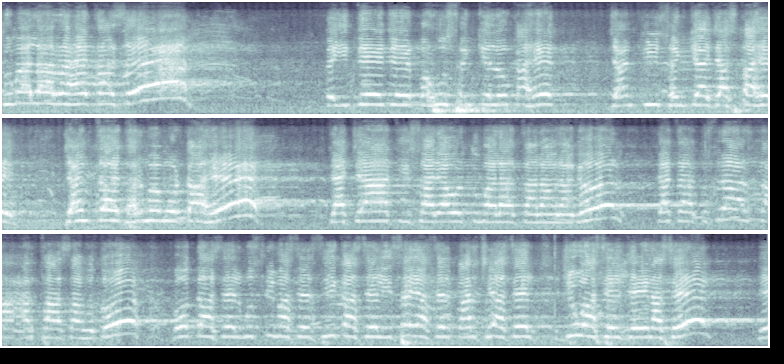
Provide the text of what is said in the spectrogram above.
तुम्हाला राहायचं असेल तर इथे जे बहुसंख्य लोक आहेत ज्यांची संख्या जास्त आहे ज्यांचा धर्म मोठा आहे त्याच्या तिसाऱ्यावर तुम्हाला चालावं लागल. त्याचा दुसरा अर्थ असा होतो बौद्ध असेल मुस्लिम असेल शीख असेल इसाई असेल पारशी असेल ज्यू असेल जैन असेल हे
